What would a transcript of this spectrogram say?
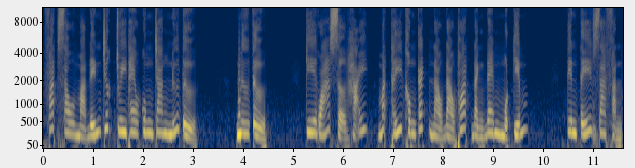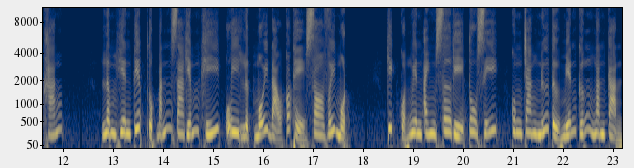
phát sau mà đến trước truy theo cung trang nữ tử. Nữ tử kia quá sợ hãi, mắt thấy không cách nào đào thoát đành đem một kiếm. Tiên tế ra phản kháng. Lâm Hiên tiếp tục bắn ra kiếm khí, uy lực mỗi đạo có thể so với một. Kích của Nguyên Anh sơ kỳ tu sĩ, cung trang nữ tử miễn cứng ngăn cản.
